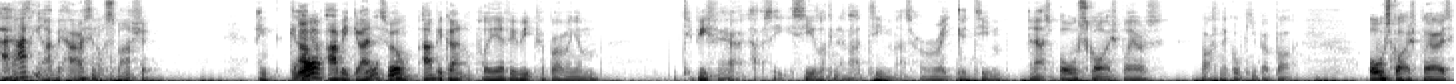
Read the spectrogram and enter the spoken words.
I, I think Abby Harrison will smash it. And Yeah. Abby Grant as well. Abby Grant will play every week for Birmingham. To be fair, actually, you see, looking at that team, that's a right good team. And that's all Scottish players, apart from the goalkeeper, but all Scottish players,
